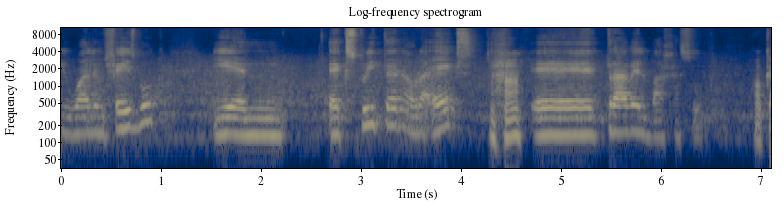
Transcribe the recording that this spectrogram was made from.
igual en Facebook y en ex Twitter, ahora ex, Ajá, eh, Travel Baja Sur. Ok.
